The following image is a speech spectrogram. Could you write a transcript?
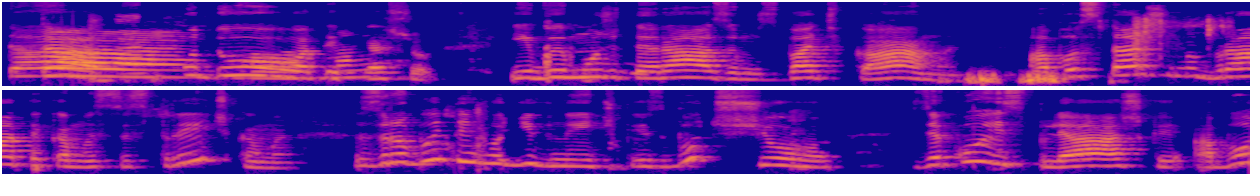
Так, Так, подовгувати мама. пташок. І ви можете разом з батьками або старшими братиками, сестричками зробити годівнички з будь-чого, з якоїсь пляшки, або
